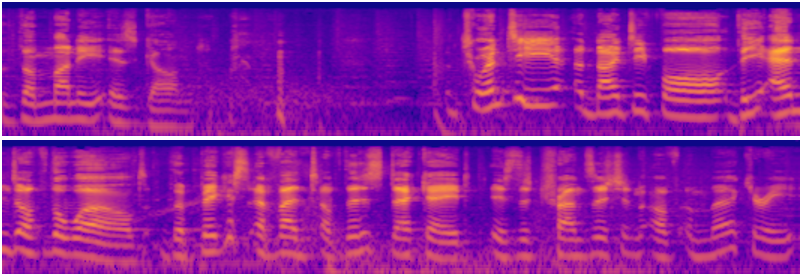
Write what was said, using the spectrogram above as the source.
the money is gone. 2094, the end of the world. The biggest event of this decade is the transition of Mercury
